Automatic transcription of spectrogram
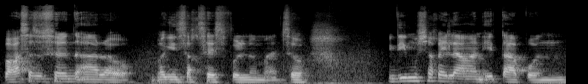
baka sa susunod na araw, maging successful naman. So, hindi mo siya kailangan itapon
